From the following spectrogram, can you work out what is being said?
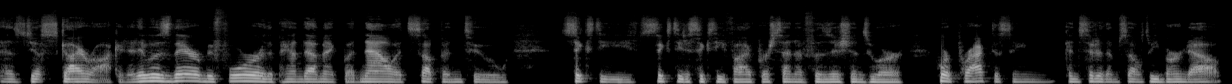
has just skyrocketed. It was there before the pandemic, but now it's up into 60, 60 to 65% of physicians who are who are practicing consider themselves to be burned out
